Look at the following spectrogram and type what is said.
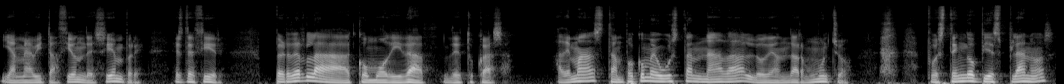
y a mi habitación de siempre. Es decir, perder la comodidad de tu casa. Además, tampoco me gusta nada lo de andar mucho. Pues tengo pies planos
